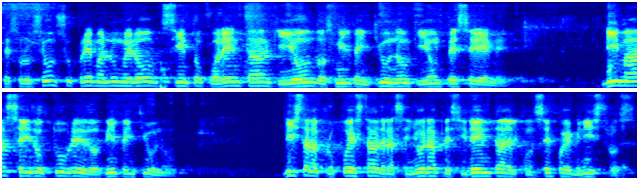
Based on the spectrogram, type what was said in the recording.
Resolución Suprema número 140-2021-PCM. Lima, 6 de octubre de 2021. Vista la propuesta de la señora Presidenta del Consejo de Ministros,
